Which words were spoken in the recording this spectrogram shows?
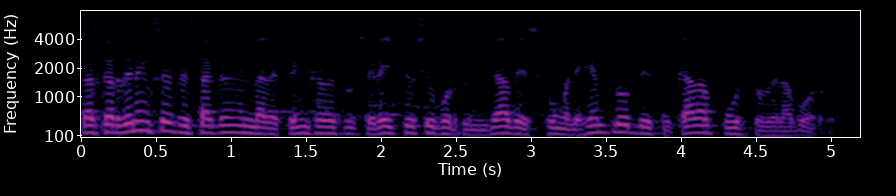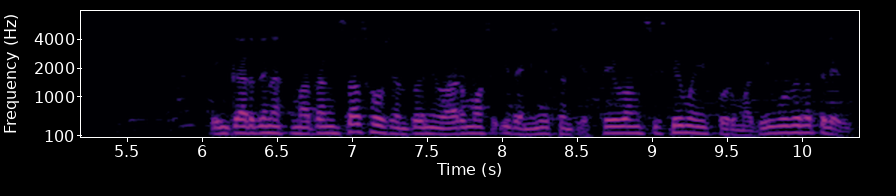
Las cardenenses destacan en la defensa de sus derechos y oportunidades con el ejemplo desde cada puesto de labor. En Cárdenas Matanzas, José Antonio Armas y Daniel Santiesteban, Sistema Informativo de la Televisión.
